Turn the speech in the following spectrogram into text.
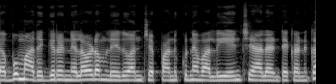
డబ్బు మా దగ్గర నిలవడం లేదు అని చెప్పి అనుకునే వాళ్ళు ఏం చేయాలంటే కనుక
